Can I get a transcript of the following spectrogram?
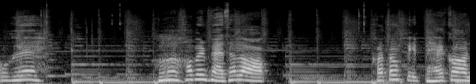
โอเคเฮ้เขาเป็นแผลถลอก เขาต้องปิดแผลก่อน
